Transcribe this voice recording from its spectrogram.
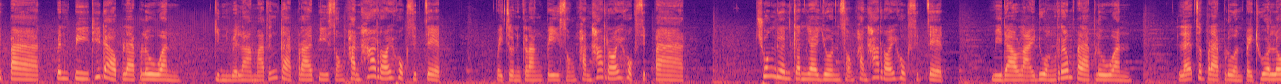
2568 เป็นปีที่ดาวแปรปรวน กินเวลามาตั้งแต่ปลายปี 2567 ไปจนกลางปี 2568 ช่วงเดือนกันยายน 2567 มีดาวหลายดวงเริ่มแปรปรวน และจะแปรปรวนไปทั่วโล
